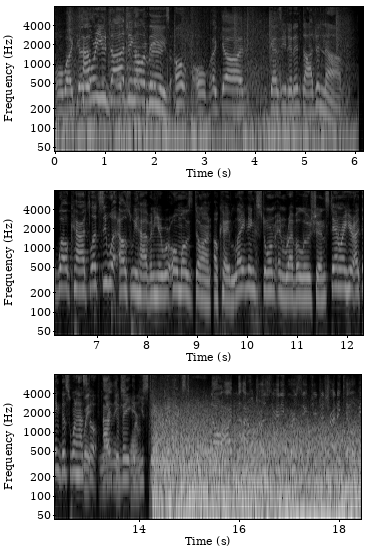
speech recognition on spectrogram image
Oh my god. How are you dodging all of these? Oh, Oh my god. Guess you didn't dodge enough. Well, Cash, let's see what else we have in here. We're almost done. Okay, Lightning Storm and Revolution. Stand right here. I think this one has Wait, to Lightning activate if you stand right next to it. No, I'm, I don't trust you anymore, Soops. You're just trying to kill me.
